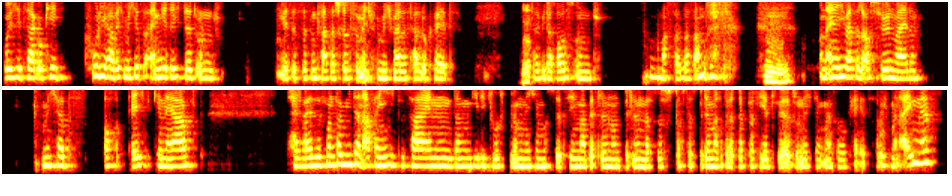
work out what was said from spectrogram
wo ich jetzt sage, okay, cool, hier habe ich mich jetzt eingerichtet und jetzt ist das ein krasser Schritt für mich. Für mich war das halt, okay, jetzt ja. halt wieder raus und machst halt was anderes. Mhm. Und eigentlich war es halt auch schön, weil mich hat es auch echt genervt, teilweise von Vermietern abhängig zu sein, dann geht die Klospülung nicht, dann musst du zehnmal betteln und bitteln, dass das, doch das bitte mal repariert wird. Und ich denke mir so, okay, jetzt habe ich mein eigenes,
